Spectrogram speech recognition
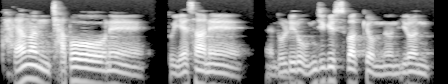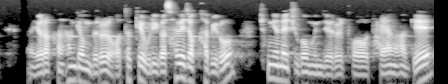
다양한 자본의 또 예산의 논리로 움직일 수밖에 없는 이런 열악한 환경들을 어떻게 우리가 사회적 합의로 청년의 주거 문제를 더 다양하게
